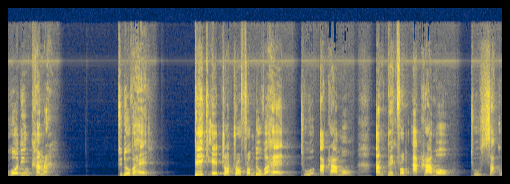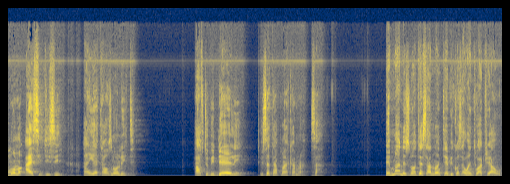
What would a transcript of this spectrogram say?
Holding camera to the overhead. Pick a trotro from the overhead to Accra Mall and pick from Accra Mall to Sakumono ICGC. And yet I was not late. I have to be there early to set up my camera, sir. A man is not just anointed because I went to Atwea. Oh.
